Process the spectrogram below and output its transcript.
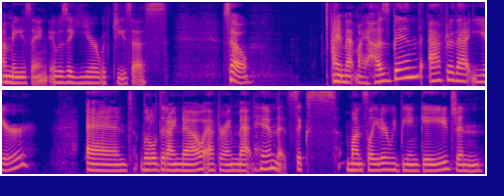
amazing. It was a year with Jesus. So I met my husband after that year. And little did I know after I met him that six months later we'd be engaged and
